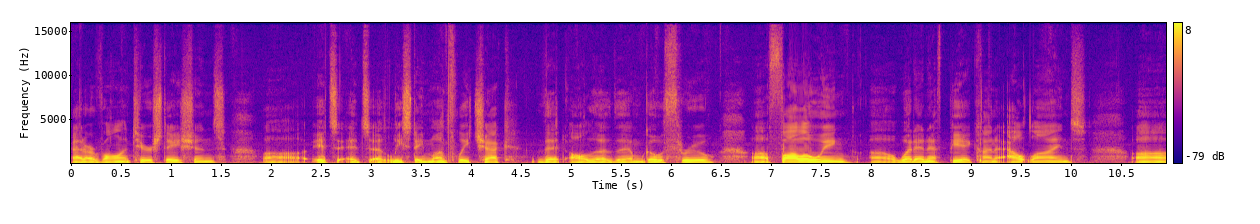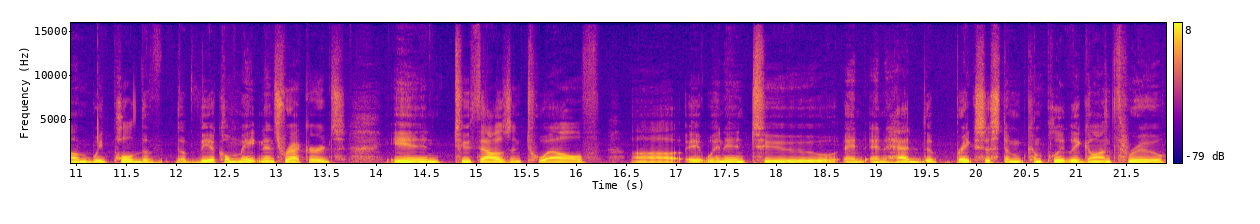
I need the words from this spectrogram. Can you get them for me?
at our volunteer stations. Uh, it's, it's at least a monthly check that all of them go through. Uh, following uh, what NFPA kind of outlines, um, we pulled the, the vehicle maintenance records in 2012. Uh, it went into and, and had the brake system completely gone through,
